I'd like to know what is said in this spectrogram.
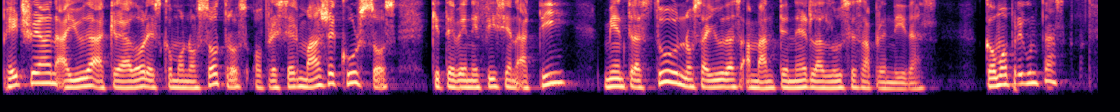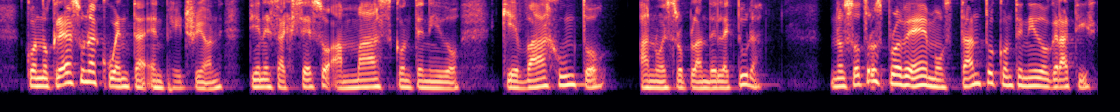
Patreon ayuda a creadores como nosotros a ofrecer más recursos que te benefician a ti mientras tú nos ayudas a mantener las luces aprendidas. ¿Cómo preguntas? Cuando creas una cuenta en Patreon, tienes acceso a más contenido que va junto a nuestro plan de lectura. Nosotros proveemos tanto contenido gratis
